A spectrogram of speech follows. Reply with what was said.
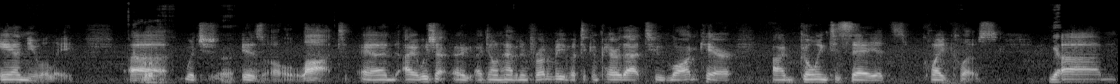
annually, uh, which is a lot. And I wish I, I don't have it in front of me, but to compare that to lawn care, I'm going to say it's quite close. Yep. Um,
